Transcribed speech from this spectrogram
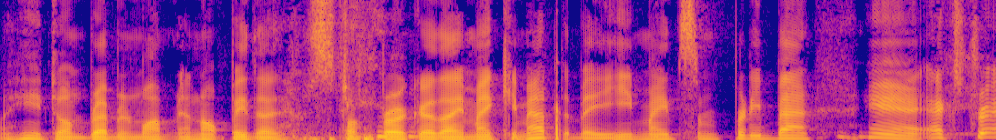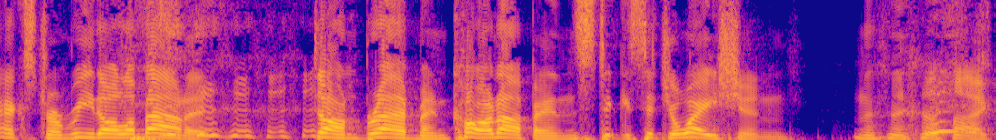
I hear Don Bradman might not be the stockbroker they make him out to be. He made some pretty bad. Yeah, extra, extra. Read all about it. Don Bradman caught up in sticky situation. like,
